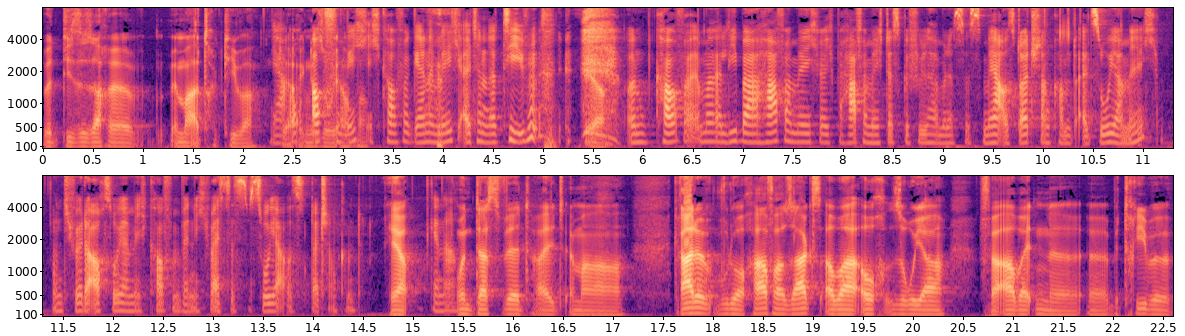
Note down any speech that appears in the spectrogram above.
wird diese Sache immer attraktiver. Ja, auch, auch für mich. Ich kaufe gerne Milchalternativen ja. und kaufe immer lieber Hafermilch, weil ich bei Hafermilch das Gefühl habe, dass es mehr aus Deutschland kommt als Sojamilch. Und ich würde auch Sojamilch kaufen, wenn ich weiß, dass das Soja aus Deutschland kommt. Ja, genau. Und das wird halt immer, gerade wo du auch Hafer sagst, aber auch Soja verarbeitende äh, Betriebe,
